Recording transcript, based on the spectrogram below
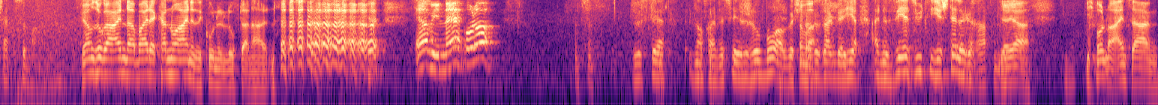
Schatz zu machen. Wir haben sogar einen dabei, der kann nur eine Sekunde die Luft anhalten. Erwin, ne? Oder? Das ist der nordrhein-westfälische Humor, möchte ich mal so sagen, der hier eine sehr südliche Stelle geraten Ja, ist. ja. Ich wollte nur eins sagen.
